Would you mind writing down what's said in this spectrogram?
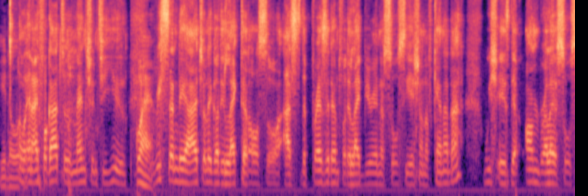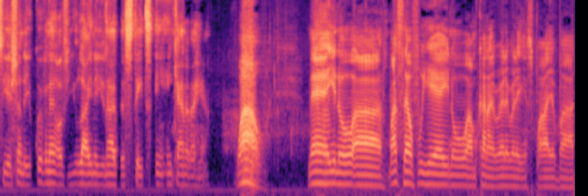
You know. Oh, and I forgot to mention to you. Go ahead. Recently, I actually got elected also as the president for the Liberian Association of Canada, which is the umbrella association, the equivalent of ULA in the United States in, in Canada here. Wow. Man, you know, uh, myself we here, you know, I'm kind of really, really inspired by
